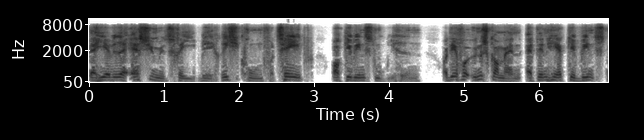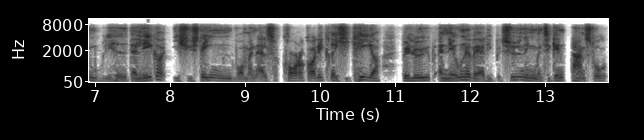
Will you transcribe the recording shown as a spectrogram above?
der herved er asymmetri ved risikoen for tab og gevinstmuligheden. Og derfor ønsker man, at den her gevinstmulighed, der ligger i systemet, hvor man altså kort og godt ikke risikerer beløb af nævneværdig betydning, men til gengæld har en stor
